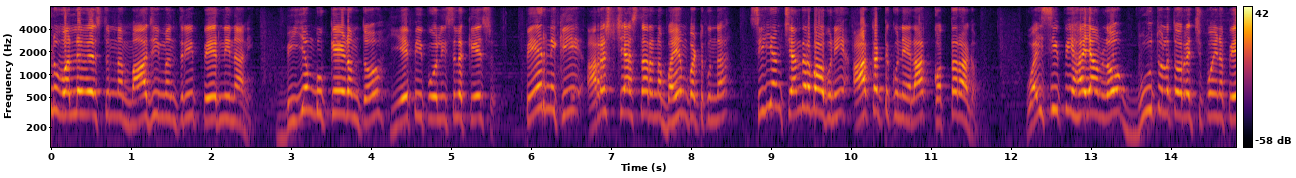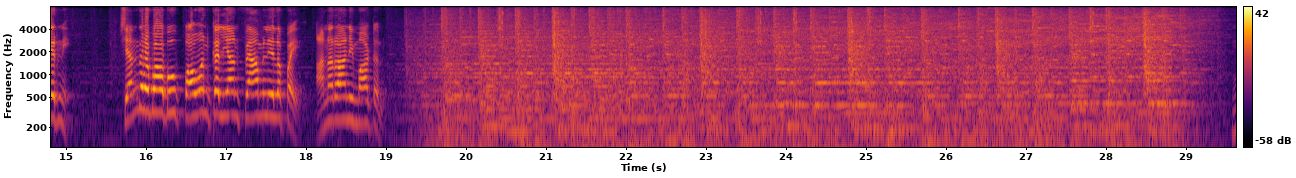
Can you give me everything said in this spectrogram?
వల్ల వేస్తున్న మాజీ మంత్రి పేర్ని నాని. బియ్యం బుక్కేయడంతో ఏపీ పోలీసుల కేసు. పేర్నికి అరెస్ట్ చేస్తారన్న భయం పట్టుకుందా? సీఎం చంద్రబాబుని ఆకట్టుకునేలా కొత్త రాగం. వైసీపీ హయాంలో బూతులతో రెచ్చిపోయిన పేర్ని. చంద్రబాబు పవన్ కళ్యాణ్ ఫ్యామిలీలపై అనరాని మాటలు.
